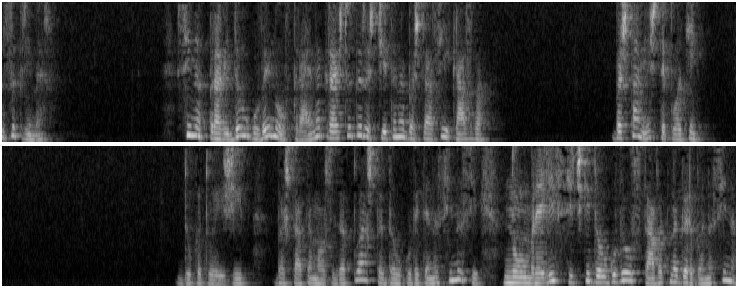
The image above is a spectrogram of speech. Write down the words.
За пример. Синът прави дългове, но в края на кращата разчита на баща си и казва Баща ми ще плати. Докато е жив, бащата може да плаща дълговете на сина си, но умрели всички дългове остават на гърба на сина.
